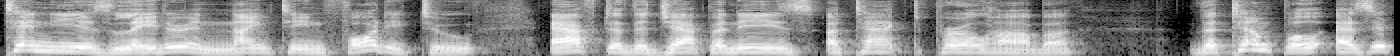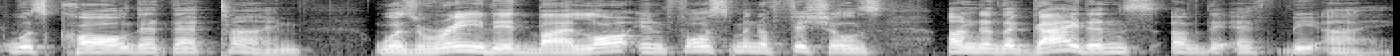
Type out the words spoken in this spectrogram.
Ten years later, in 1942, after the Japanese attacked Pearl Harbor, the temple, as it was called at that time, was raided by law enforcement officials under the guidance of the FBI.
